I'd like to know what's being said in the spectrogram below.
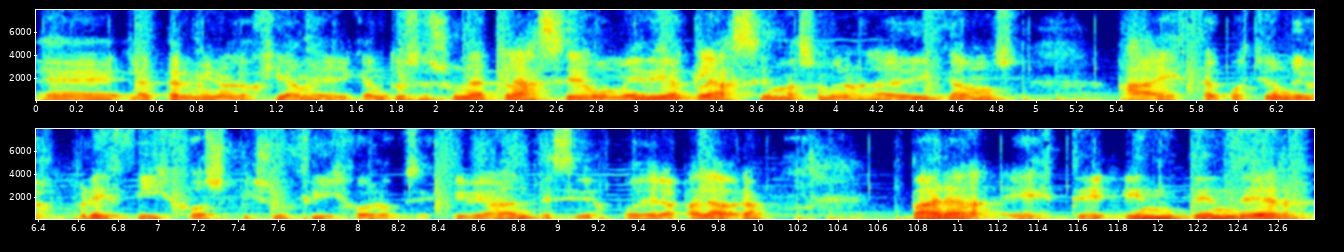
eh, la terminología médica. Entonces, una clase o media clase más o menos la dedicamos a esta cuestión de los prefijos y sufijos, lo que se escribe antes y después de la palabra, para este, entender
